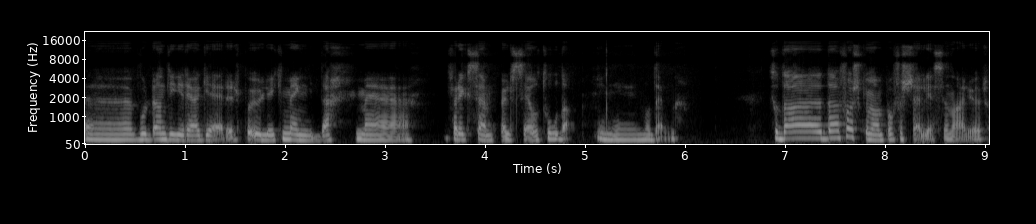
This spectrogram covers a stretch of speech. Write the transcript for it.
eh, hvordan, de reagerer på ulik mengde med f.eks. CO2 da, inni modellene. Så da, da, forsker man på forskjellige scenarioer.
